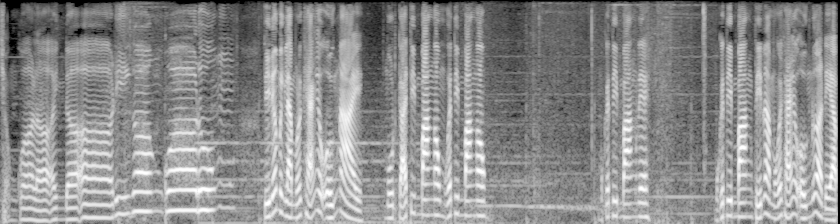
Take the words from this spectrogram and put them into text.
chẳng qua là anh đã đi ngang qua đúng. Tí nữa mình làm một cái kháng hiệu ứng này. Một cái tim băng không? Một cái tim băng không? Một cái tim băng đi. Một cái tim băng, tí là một cái kháng hiệu ứng nữa là đẹp.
